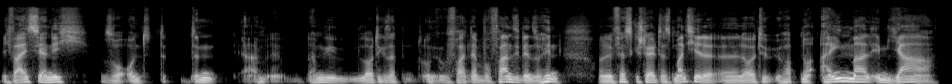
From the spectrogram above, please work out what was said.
Ich weiß ja nicht so. Und dann haben die Leute gesagt und gefragt, na, wo fahren sie denn so hin? Und dann festgestellt, dass manche äh, Leute überhaupt nur einmal im Jahr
